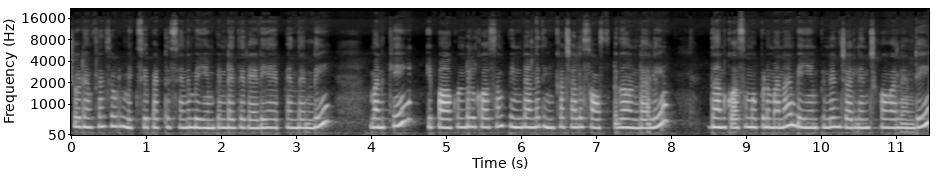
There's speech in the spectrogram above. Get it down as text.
చూడండి ఫ్రెండ్స్ ఇప్పుడు మిక్సీ పెట్టేసాను. బియ్యం పిండి అయితే రెడీ అయిపోయిందండి. మనకి ఈ పాకుండల కోసం పిండి అనేది ఇంకా చాలా సాఫ్ట్గా ఉండాలి. దానికోసం ఇప్పుడు మన బియ్యం పిండిని జల్లించుకోవాలండి.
